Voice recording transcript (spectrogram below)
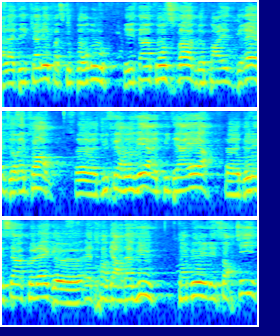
à la décaler parce que pour nous, il est inconcevable de parler de grève, de réforme du ferroviaire et puis derrière euh, de laisser un collègue euh, être en garde à vue. Tant mieux, il est sorti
